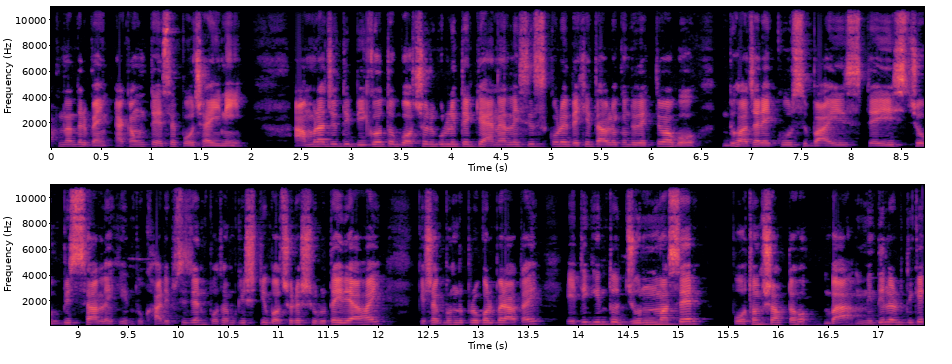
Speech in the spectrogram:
আপনাদের ব্যাংক অ্যাকাউন্টে এসে পৌঁছায়নি। আমরা যদি বিগত বছরগুলিতে একটু অ্যানালিসিস করে দেখি, তাহলে কিন্তু দেখতে পাবো দু হাজার একুশ, বাইশ, তেইশ, চব্বিশ সালে কিন্তু খারিফ সিজন প্রথম কিস্তি বছরের শুরুতেই দেওয়া হয় কৃষক বন্ধু প্রকল্পের আওতায়। এটি কিন্তু জুন মাসের প্রথম সপ্তাহ বা মিডিলের দিকে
